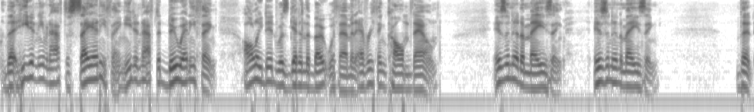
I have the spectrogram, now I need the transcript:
that he didn't even have to say anything. He didn't have to do anything. All he did was get in the boat with them, and everything calmed down. Isn't it amazing? Isn't it amazing that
